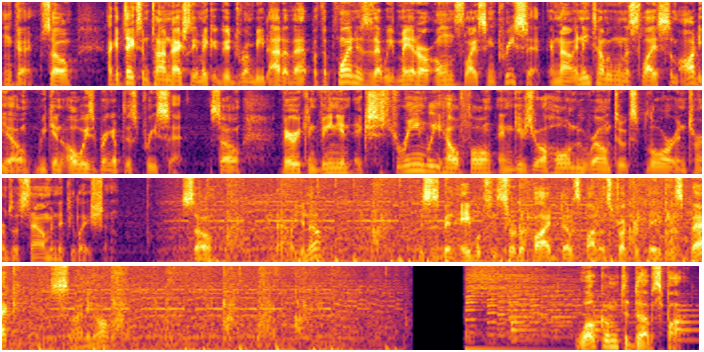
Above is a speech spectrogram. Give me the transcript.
Okay, so I could take some time to actually make a good drum beat out of that, but the point is, is that we've made our own slicing preset. And now anytime we want to slice some audio, we can always bring up this preset. So very convenient, extremely helpful, and gives you a whole new realm to explore in terms of sound manipulation. So now you know. This has been Ableton certified dubspot instructor Thavius Beck, signing off. Welcome to Dubspot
